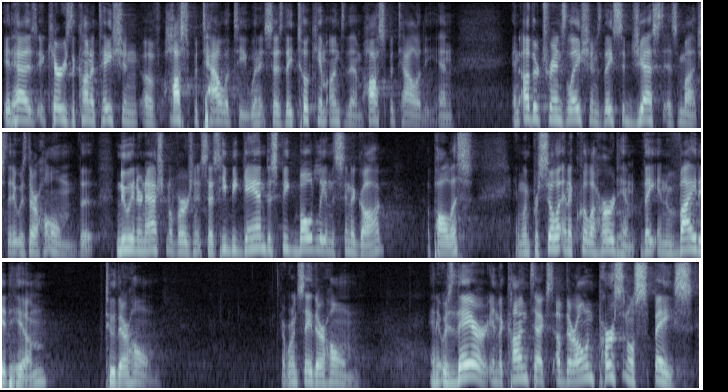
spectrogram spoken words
it has it carries the connotation of hospitality when it says they took him unto them hospitality. And and other translations they suggest as much that it was their home. The new international version it says he began to speak boldly in the synagogue apollos and when priscilla and aquila heard him they invited him to their home. Everyone say their home and it was there, in the context of their own personal space,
